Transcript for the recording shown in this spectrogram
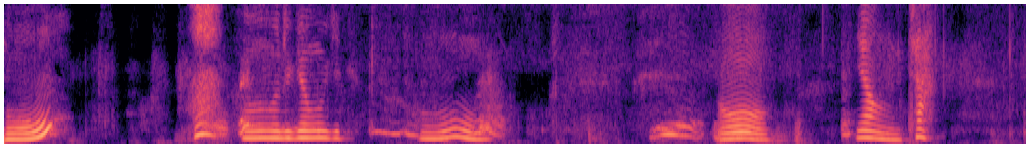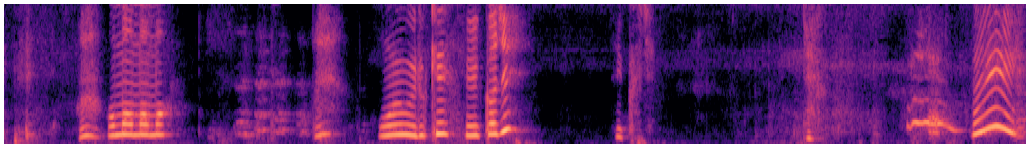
오? 어, 우리 경욱이. 오. 어. 영차. 어머, 어머, 어머. 어이구, 이렇게? 여기까지? 여기까지. 자. 에이.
